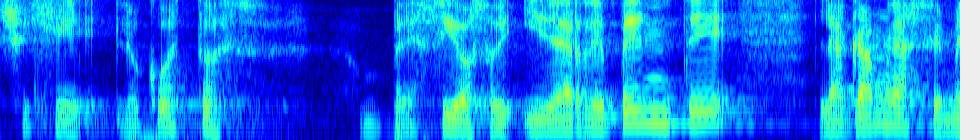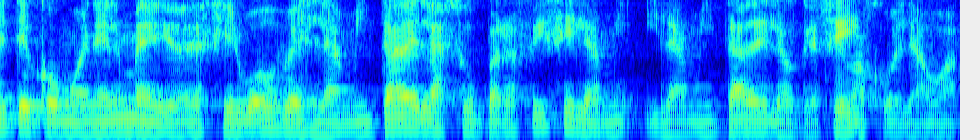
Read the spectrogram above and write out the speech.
Yo dije, loco, esto es precioso. Y de repente la cámara se mete como en el medio, es decir, vos ves la mitad de la superficie y la, mi- y la mitad de lo que Sí. es bajo el agua.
